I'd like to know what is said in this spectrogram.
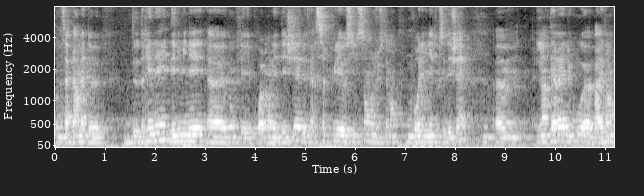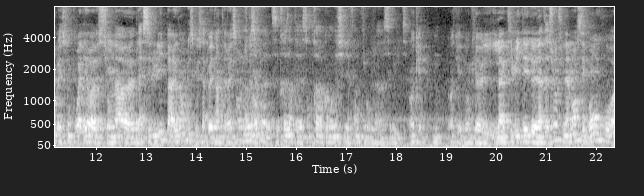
Donc ça permet de, de drainer, d'éliminer donc les, probablement les déchets, de faire circuler aussi le sang justement mm. pour éliminer tous ces déchets. L'intérêt, du coup, euh, par exemple, est-ce qu'on pourrait dire euh, si on a euh, de la cellulite, par exemple, est-ce que ça peut être intéressant ah c'est très intéressant, très recommandé chez les femmes qui ont de la cellulite. Ok, mm. ok. donc l'activité de natation, finalement, c'est bon pour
